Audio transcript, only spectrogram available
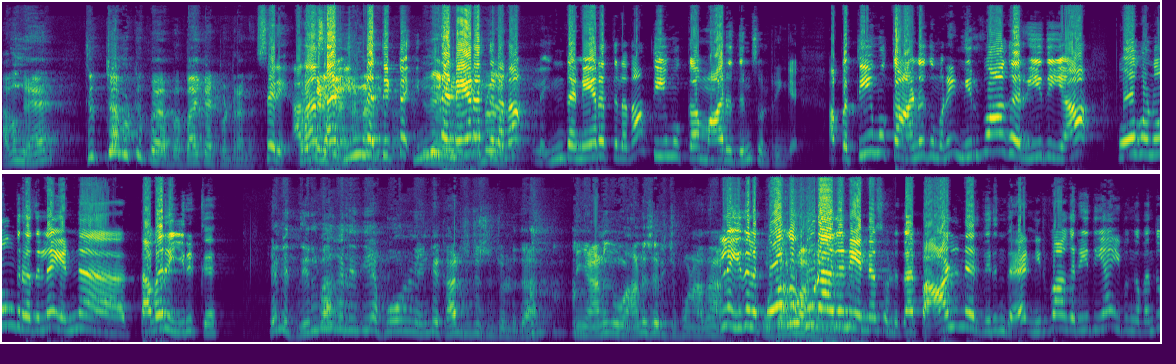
அவங்க திட்டமிட்டு பாய்காட் பண்றாங்க. சரி சார் இந்த. திட்டம் இந்த நேரத்துல தான் இல்ல இந்த நேரத்துல தான் திமுக மாறுதுன்னு சொல்றீங்க. அப்ப திமுக அணுகுமுறை நிர்வாக ரீதியா போகணுங்கிறதுல என்ன தவறு இருக்கு? ஏங்க நிர்வாக ரீதியா போகணும்னு எங்க கான்ஸ்டிடியூஷன் சொல்லுதா? நீங்க அணுகு அனுசரிச்சு போனாதான் இல்ல இதுல போக. கூடாதுன்னு என்ன சொல்லுதா? இப்ப ஆளுநர் விருந்த நிர்வாக ரீதியா இவங்க வந்து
